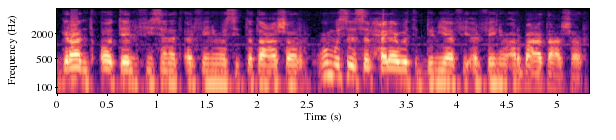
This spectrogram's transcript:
جراند أوتيل في سنة 2016 ومسلسل حلاوة الدنيا في 2014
